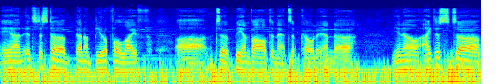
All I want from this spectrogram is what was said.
and it's just a, been a beautiful life uh, to be involved in that zip code. And, uh, you know, I just, uh,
